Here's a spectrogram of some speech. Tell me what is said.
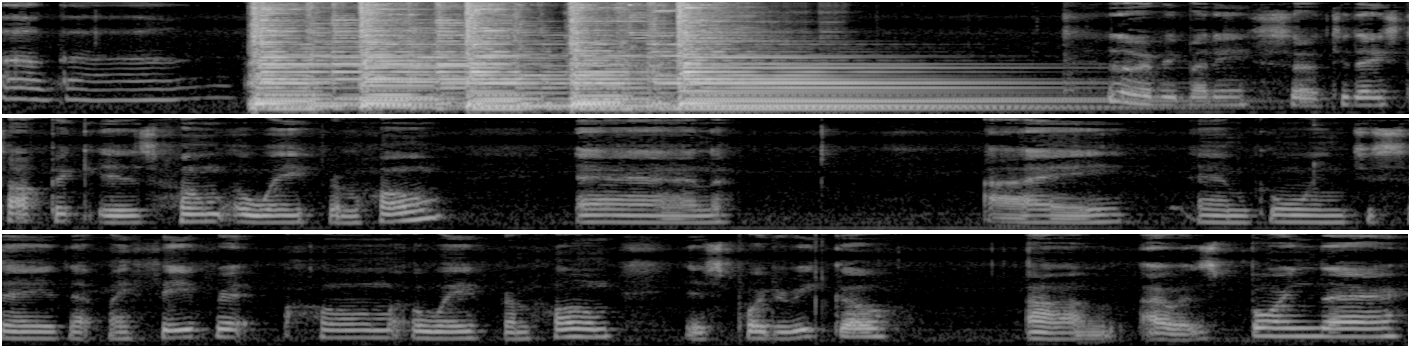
Hello, everybody. So today's topic is home away from home, and I am going to say that my favorite home away from home is Puerto Rico. Um, I was born there,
